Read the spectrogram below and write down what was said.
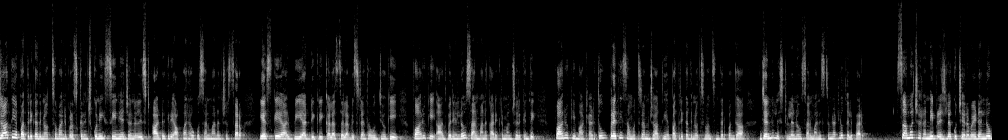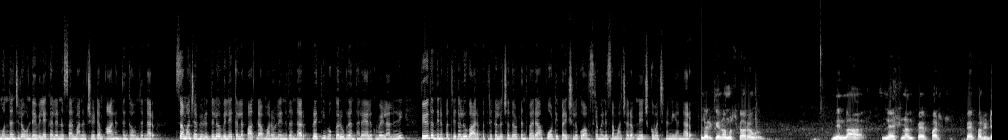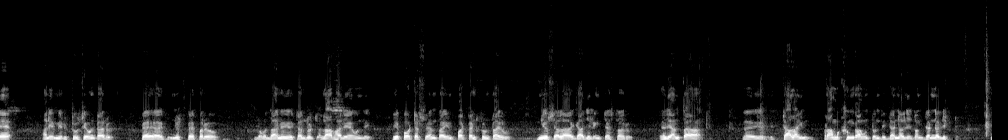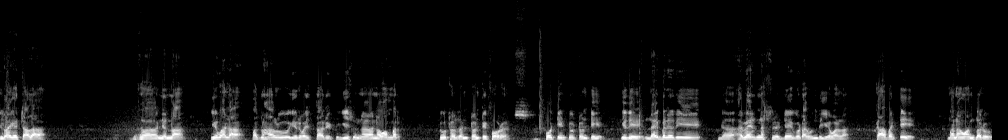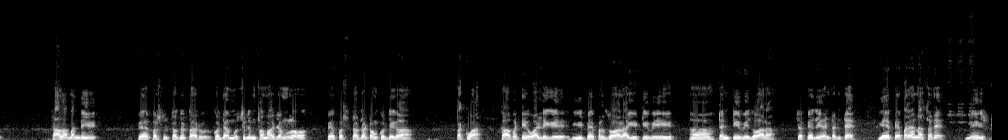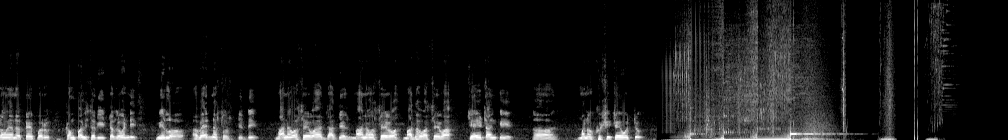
జాతీయ పత్రికా దినోత్సవాన్ని పురస్కరించుకుని సీనియర్ జర్నలిస్ట్ అడ్డగిరి అప్పారావుకు సన్మానం చేశారు. ఎస్కేఆర్ బీఆర్ డిగ్రీ కళాశాల విశ్రాంత ఉద్యోగి ఫారూకీ ఆధ్వర్యంలో సన్మాన కార్యక్రమం జరిగింది. ఫారూకీ మాట్లాడుతూ ప్రతి సంవత్సరం జాతీయ పత్రికా దినోత్సవం సందర్భంగా జర్నలిస్టులను సన్మానిస్తున్నట్లు తెలిపారు. సమాచారాన్ని ప్రజలకు చేరవేయడంలో ముందంజలో ఉండే విలేకరులను సన్మానం చేయడం ఆనందంగా ఉందన్నారు. సమాజాభివృద్ధిలో విలేకరుల పాత్ర మరోలేనిదన్నారు ప్రతి ఒక్కరూ గ్రంథాలయాలకు వెళ్ళాలని వివిధ దినపత్రికలు వారపత్రికల్లో చదవటం ద్వారా పోటీ పరీక్షలకు అవసరమైన సమాచారం నేర్చుకోవచ్చునని అన్నారు. అందరికీ నమస్కారం. నిన్న నేషనల్ పేపర్ పేపర్ డే అని మీరు చూసి ఉంటారు. పే న్యూస్ పేపరు దాని చదువు లాభాలు ఏముంది రిపోర్టర్స్ ఎంత ఇంపార్టెన్స్ ఉంటారు న్యూస్ ఎలా గ్యాదరింగ్ చేస్తారు ఇది అంతా చాలా ప్రాముఖ్యంగా ఉంటుంది. Journalism journalist. ఇలాగే చాలా నిన్న ఇవాళ పద్నాలుగు ఇరవై తారీఖు ఈ November two thousand twenty four fourteen to twenty ఇది లైబ్రరీ అవేర్నెస్ డే కూడా ఉంది ఇవాళ. కాబట్టి మనం అందరూ చాలామంది పేపర్స్ చదువుతారు. కొద్దిగా ముస్లిం సమాజంలో పేపర్స్ చదవటం కొద్దిగా తక్కువ. కాబట్టి వాళ్ళకి ఈ పేపర్ ద్వారా ఈ టీవీ టెన్ టీవీ ద్వారా చెప్పేది ఏంటంటే ఏ పేపర్ అయినా సరే మీ ఇష్టమైన పేపరు కంపల్సరీ చదవండి. మీలో అవేర్నెస్ వస్తుంది. మానవ సేవ జాతీయ మానవ సేవ మాధవ సేవ చేయటానికి મને ખુશી છે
